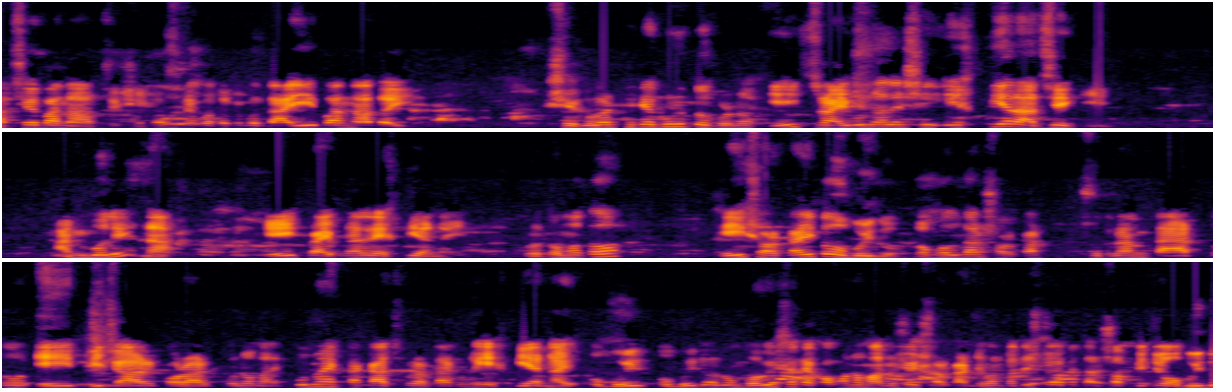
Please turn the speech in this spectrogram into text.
আছে বা না আছে হচ্ছে কতটুকু দায়ী বা না দায়ী, সেগুলোর থেকে গুরুত্বপূর্ণ। এই ট্রাইব্যুনালে সেই এখতিয়ার আছে কি? আমি বলি না। এই ট্রাইব্যুনালের এখতিয়ার নাই। প্রথমত, এই সরকারই তো অবৈধ। দখলদার সরকার। সুতরাং তার তো এই বিচার করার কোনো মানে কোনো একটা কাজ করার তার কোনো এখতিয়ার নাই। অবৈ- অবৈধ এবং ভবিষ্যতে কখনো মানুষের সরকার যখন প্রতিষ্ঠা হবে, তার সবকিছু অবৈধ।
